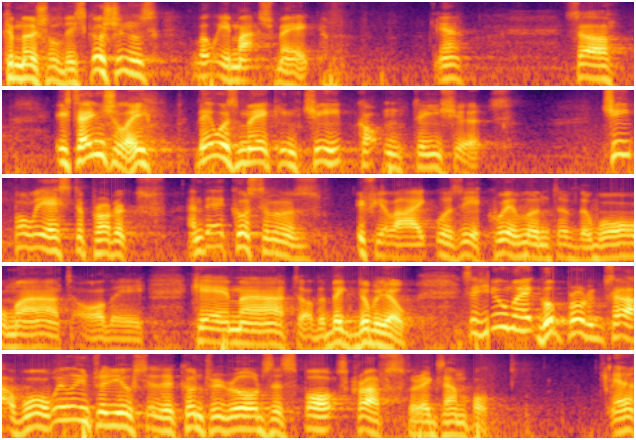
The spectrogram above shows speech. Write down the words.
commercial discussions, but we match make. Yeah? So essentially, they was making cheap cotton T-shirts cheap polyester products, and their customers, if you like, was the equivalent of the Walmart or the Kmart or the Big W. He says, you make good products out of wool, we'll introduce you to the country roads as Sportscrafts, for example. Yeah.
